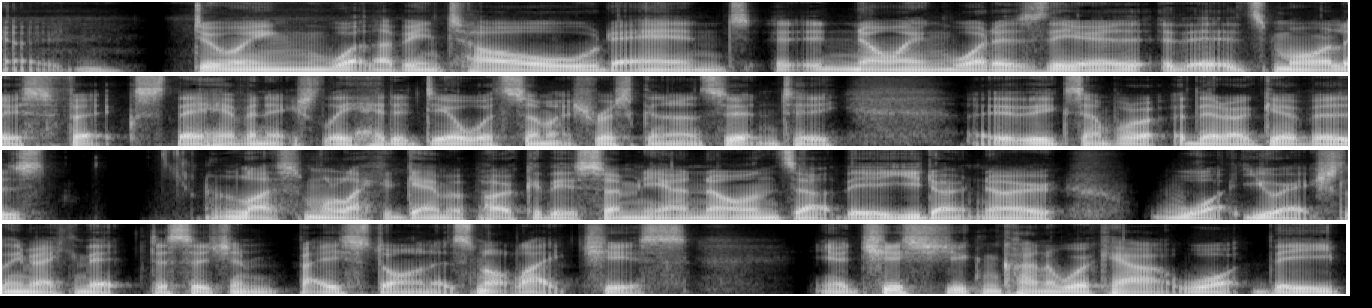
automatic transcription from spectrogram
know, doing what they've been told and uh, knowing what is there. It's more or less fixed. They haven't actually had to deal with so much risk and uncertainty. Uh, The example that I give is life's more like a game of poker. There's so many unknowns out there. You don't know what you're actually making that decision based on. It's not like chess. You know, chess you can kind of work out what the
